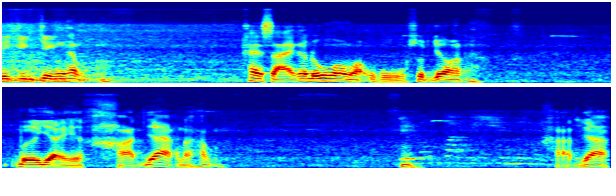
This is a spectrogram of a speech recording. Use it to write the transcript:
ดีจริง ๆ ครับ แค่สายก็รู้ว่าโอ้โหสุดยอด เบอร์ใหญ่ขาดยากนะครับขาดยาก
